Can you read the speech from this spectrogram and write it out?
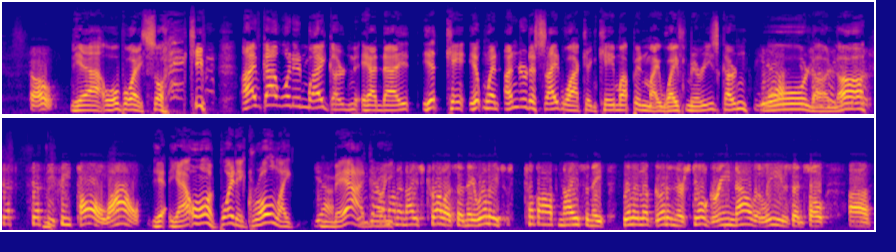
Oh. Yeah. Oh boy. So keep. I've got one in my garden, and uh, it it came. It went under the sidewalk and came up in my wife Mary's garden. Yeah. Oh la la. About fif- 50 feet tall. Wow. Yeah. Yeah. Oh boy, they grow like Yeah. mad. We You got know. them you- on a nice trellis, and they really took off nice, and they really look good, and they're still green now, the leaves. And so, uh,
